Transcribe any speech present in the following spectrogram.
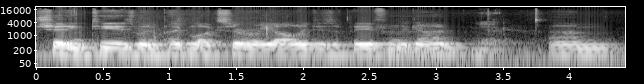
shedding tears when people like Cyril Rioli disappear from the game. Yeah. Um,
